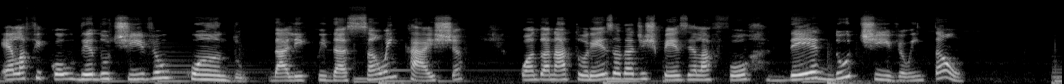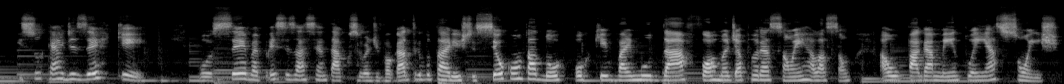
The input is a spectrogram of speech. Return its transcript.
Ela ficou dedutível quando da liquidação em caixa, quando a natureza da despesa ela for dedutível. Então, isso quer dizer que você vai precisar sentar com seu advogado tributarista e seu contador, porque vai mudar a forma de apuração em relação ao pagamento em ações.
